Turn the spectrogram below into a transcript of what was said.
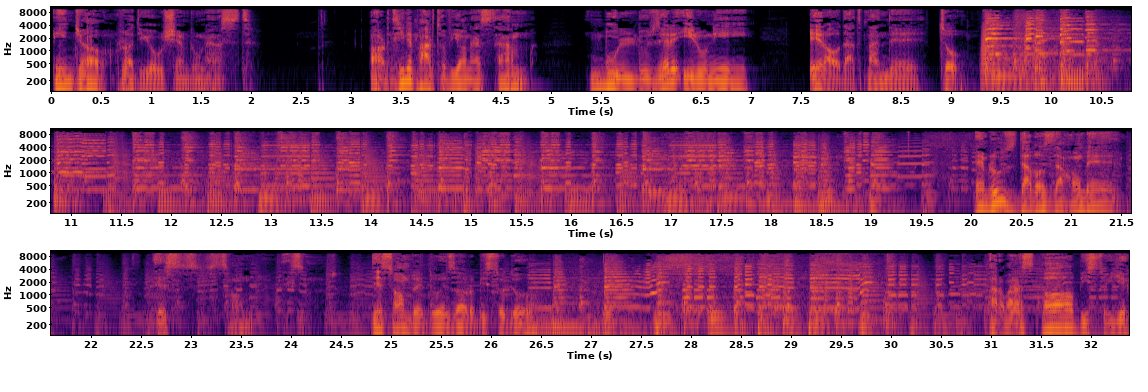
اینجا رادیو شمرون هست. آرتین پرتویان هستم. بولدوزر ایرونی ارادتمند تو. امروز دوازدهم دسامبر. دسامبر 2022 برابر است با 21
